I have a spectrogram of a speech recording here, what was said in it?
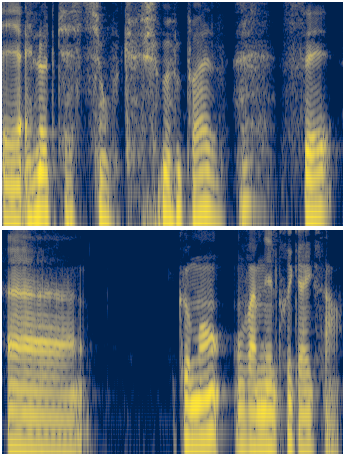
Et, et l'autre question que je me pose, c'est comment on va mener le truc avec Sarah?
